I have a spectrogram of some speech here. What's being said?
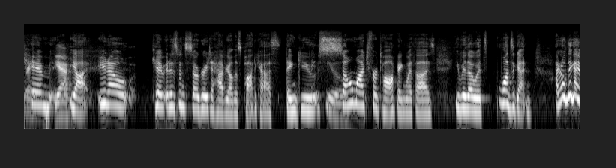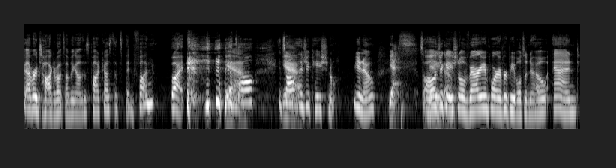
Right. Kim, Yeah. yeah, you know, Kim, it has been so great to have you on this podcast. Thank you, Thank you. so much for talking with us, even though it's, once again, I don't think I've ever talked about something on this podcast that's been fun, but it's all, it's Yeah. all educational, you know? Yes. It's all educational, very important for people to know. And,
